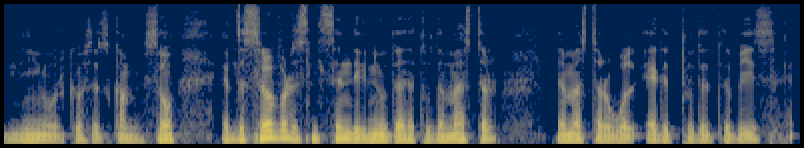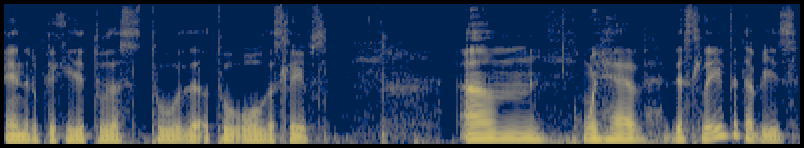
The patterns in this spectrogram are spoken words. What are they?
the new request is coming. So if the server is sending new data to the master, the master will add it to the database and replicate it to the to the to all the slaves. Um, we have the slave database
